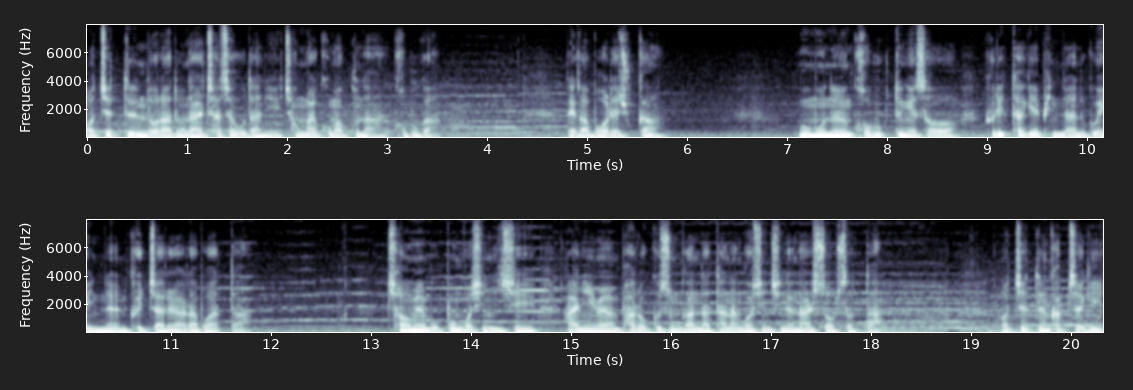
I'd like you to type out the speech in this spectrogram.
어쨌든 너라도 날 찾아오다니 정말 고맙구나, 거북아. 내가 뭘 해줄까? 모모는 거북 등에서 흐릿하게 빛나고 있는 글자를 알아보았다. 처음에 못 본 것인지 아니면 바로 그 순간 나타난 것인지는 알 수 없었다. 어쨌든 갑자기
